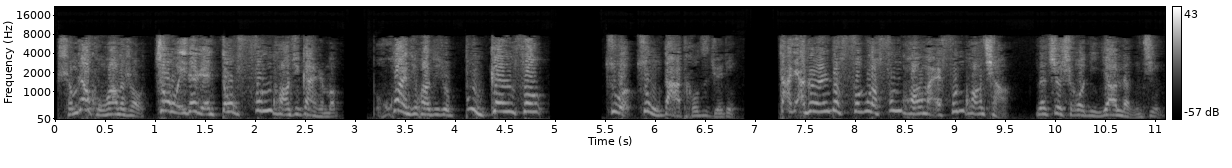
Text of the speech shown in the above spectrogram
什么叫恐慌的时候？周围的人都疯狂去干什么？换句话说，就是不跟风做重大投资决定。大家都人都疯了，疯狂买，疯狂抢。那这时候你要冷静。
